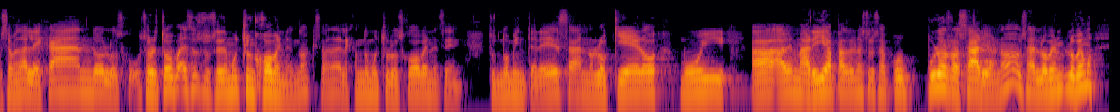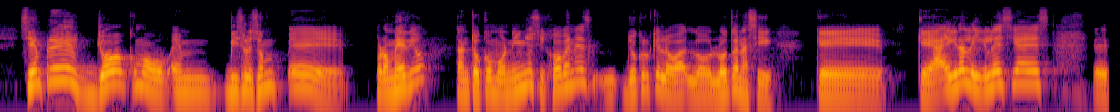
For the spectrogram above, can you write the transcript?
se van alejando, los, sobre todo eso sucede mucho en jóvenes, ¿no? Que se van alejando mucho los jóvenes en, pues no me interesa, no lo quiero, muy ah, Ave María, Padre Nuestro, o sea, pu- puro rosario, ¿no? O sea, lo, ven- lo vemos, siempre yo como en visualización eh, promedio, tanto como niños y jóvenes, yo creo que lo, lo, lo notan así, que, que a ir a la iglesia es eh,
